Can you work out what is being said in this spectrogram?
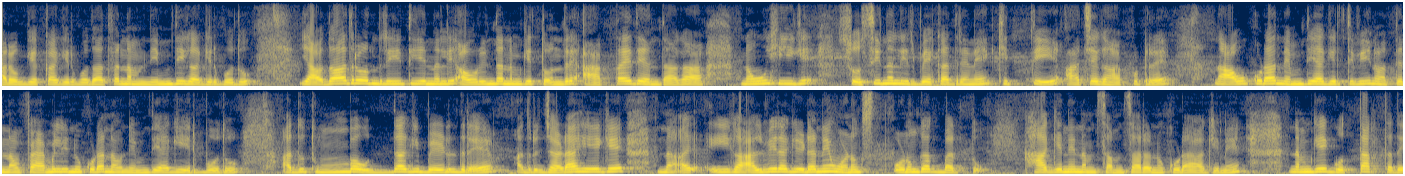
ಆರೋಗ್ಯಕ್ಕಾಗಿರ್ಬೋದು ಅಥವಾ ನಮ್ಮ ನೆಮ್ಮದಿಗಾಗಿರ್ಬೋದು, ಯಾವುದಾದ್ರೂ ಒಂದು ರೀತಿಯಲ್ಲಿ ಅವರಿಂದ ನಮಗೆ ತೊಂದರೆ ಆಗ್ತಾಯಿದೆ ಅಂದಾಗ ನಾವು ಹೀಗೆ ಸೊಸಿನಲ್ಲಿ ಇರಬೇಕಾದ್ರೇ ಕಿತ್ತಿ ಆಚೆಗೆ ಹಾಕ್ಬಿಟ್ರೆ ನಾವು ಕೂಡ ನೆಮ್ಮದಿಯಾಗಿರ್ತೀವಿ, ಮತ್ತು ನಾವು ಫ್ಯಾಮಿಲಿನೂ ಕೂಡ ನಾವು ನೆಮ್ಮದಿಯಾಗಿ ಇರ್ಬೋದು. ಅದು ತುಂಬ ಉದ್ದಾಗಿ ಬೆಳೆದ್ರೆ ಅದ್ರ ಜಡ ಹೇಗೆ ನ, ಈಗ ಅಲ್ವಿರ ಗಿಡನೇ ಒಣಗಿಸ್ ಒಣಗಕ್ಕೆ ಬಂತು ಹಾಗೆಯೇ ನಮ್ಮ ಸಂಸಾರನೂ ಕೂಡ ಹಾಗೆಯೇ ನಮಗೆ ಗೊತ್ತಾಗ್ತದೆ,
